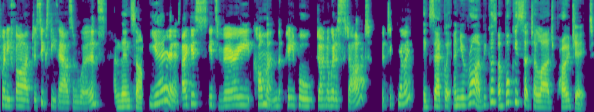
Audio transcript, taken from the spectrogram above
25 to 60,000 words. And then some. Yes. I guess it's very common that people don't know where to start, particularly. Exactly. And you're right, because a book is such a large project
